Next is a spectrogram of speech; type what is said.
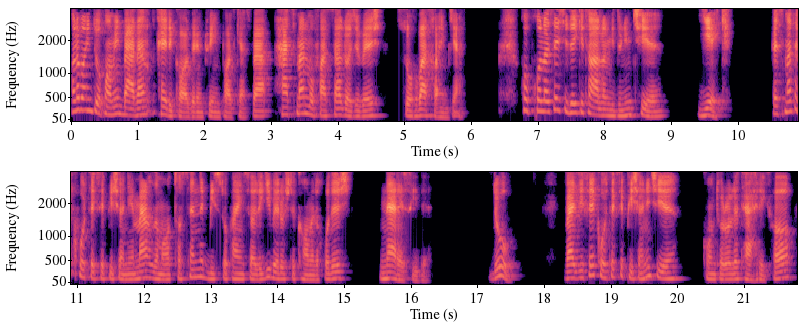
حالا با این دوپامین بعدا خیلی کار داریم توی این پادکست و حتما مفصل راجع بهش صحبت خواهیم کرد خب خلاصه چیزایی که تا الان می‌دونیم چیه یک قسمت کورتکس پیشانی مغز ما تا سن 25 سالگی به رشد کامل خودش نرسیده. دو وظیفه کورتکس پیشانی چیه؟ کنترل تحریک ها،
